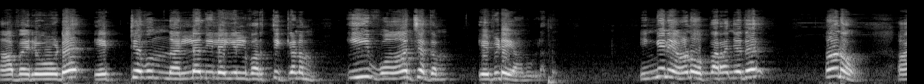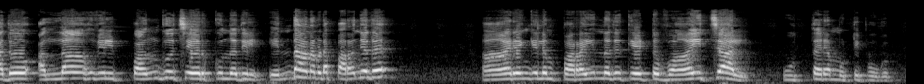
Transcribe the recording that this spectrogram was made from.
അവരോട് ഏറ്റവും നല്ല നിലയിൽ വർത്തിക്കണം ഈ വാചകം എവിടെയാണുള്ളത്? ഇങ്ങനെയാണോ പറഞ്ഞത്? ആണോ? അതോ അള്ളാഹുവിൽ പങ്കു ചേർക്കുന്നതിൽ എന്താണ് അവിടെ പറഞ്ഞത്? ആരെങ്കിലും പറയുന്നത് കേട്ട് വായിച്ചാൽ ഉത്തരം മുട്ടിപ്പോകും.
